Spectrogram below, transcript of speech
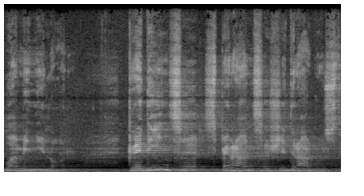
oamenilor. Credință, speranță și dragoste.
